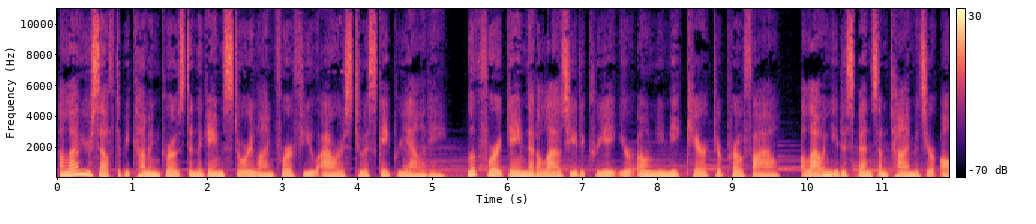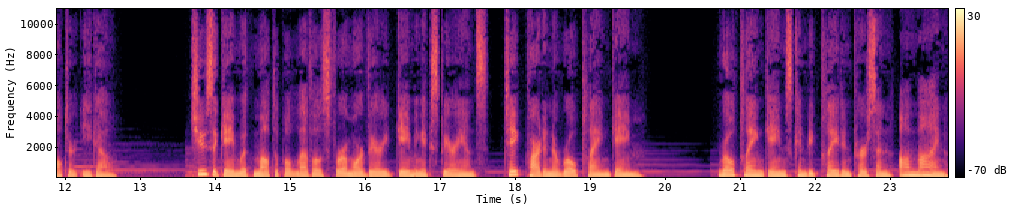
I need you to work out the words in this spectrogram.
Allow yourself to become engrossed in the game's storyline for a few hours to escape reality. Look for a game that allows you to create your own unique character profile, allowing you to spend some time as your alter ego. Choose a game with multiple levels for a more varied gaming experience. Take part in a role playing game. Role playing games can be played in person, online,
